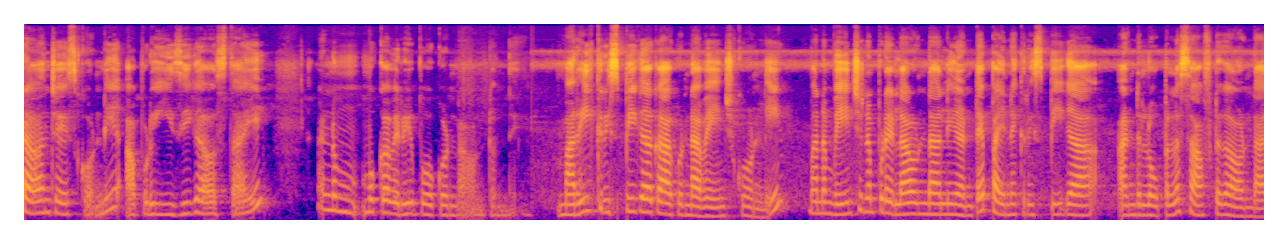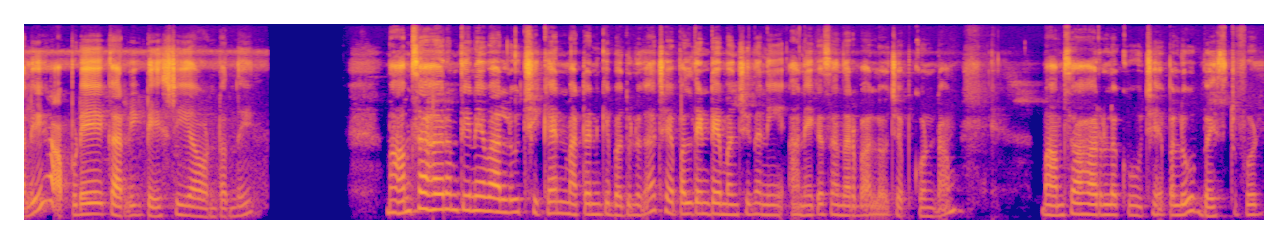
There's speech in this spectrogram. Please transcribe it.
టర్న్ చేసుకోండి. అప్పుడు ఈజీగా వస్తాయి. అండ్ ముక్క విరిగిపోకుండా ఉంటుంది. మరీ క్రిస్పీగా కాకుండా వేయించుకోండి. మనం వేయించినప్పుడు ఎలా ఉండాలి అంటే పైన క్రిస్పీగా అండ్ లోపల సాఫ్ట్గా ఉండాలి. అప్పుడే కర్రీ టేస్టీగా ఉంటుంది. మాంసాహారం తినేవాళ్ళు చికెన్ మటన్కి బదులుగా చేపలు తింటే మంచిదని అనేక సందర్భాల్లో చెప్పుకుంటాం. మాంసాహారులకు చేపలు బెస్ట్ ఫుడ్.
